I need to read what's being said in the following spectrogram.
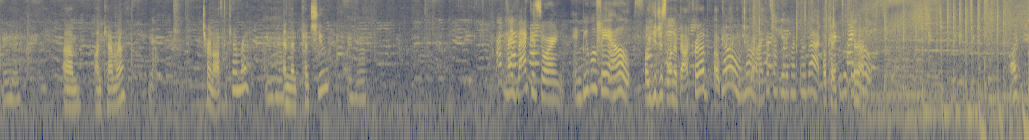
Mhm. Um, on camera. No. Turn off the camera. Mhm. And then punch you. My back is sore and, and people say it helps. Oh, you just want a back rub? Okay, I No, can do no, that. I just want you to punch my back. Okay, People say it helps. I like these.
